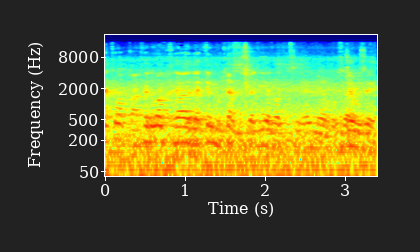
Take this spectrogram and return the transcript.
أتوقع في الوقت هذا كل مكان بالسعوديه الوقت الجو زين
